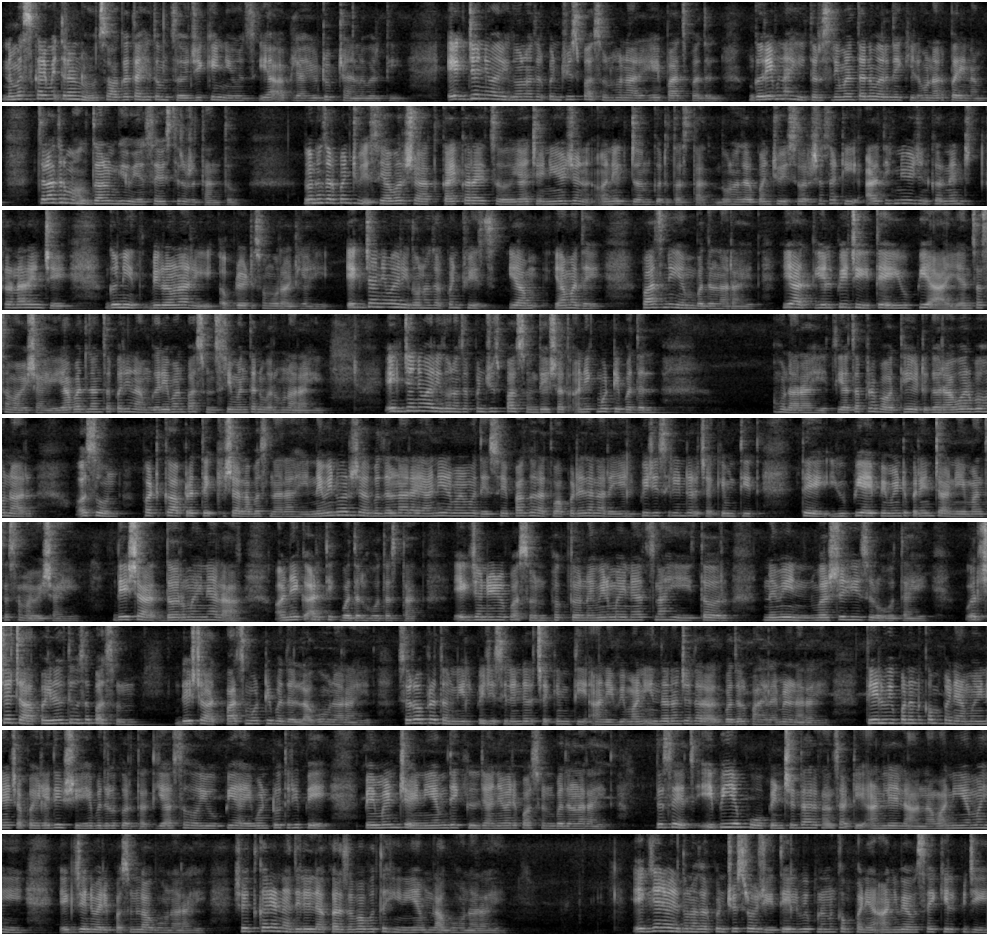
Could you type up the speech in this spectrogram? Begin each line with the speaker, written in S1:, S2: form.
S1: नमस्कार मित्रांनो स्वागत आहे तुमचं जी के न्यूज या आपल्या यूट्यूब चॅनलवरती एक जानेवारी दोन हजार पंचवीसपासून होणारे हे पाच बदल. गरीब नाही तर श्रीमंतांवर देखील होणार परिणाम. चला तर मग जाणून घेऊया सविस्तर वृत्तांत. दोन हजार पंचवीस या वर्षात काय करायचं याचे नियोजन अनेक जण करत असतात. दोन हजार पंचवीस वर्षासाठी आर्थिक नियोजन करण्या करणाऱ्यांचे गणित बिघडवणारी अपडेट समोर आली आहे. एक जानेवारी दोन हजार पंचवीस या यामध्ये पाच नियम बदलणार आहेत. यात एल पी जी ते यू पी आय यांचा समावेश आहे. या बदलांचा परिणाम गरिबांपासून श्रीमंतांवर होणार आहे. एक जानेवारी दोन हजार पंचवीसपासून देशात अनेक मोठे बदल होणार आहेत. याचा प्रभाव थेट घरावर होणार असून फटका प्रत्येक खिशाला बसणार आहे. नवीन वर्षात बदलणाऱ्या या नियमांमध्ये स्वयंपाकघरात वापरले जाणारे एल पी जी सिलेंडरच्या किमतीत ते यू पी आय पेमेंटपर्यंतच्या नियमांचा समावेश आहे. देशात दर महिन्याला अनेक आर्थिक बदल होत असतात. एक जानेवारीपासून फक्त नवीन महिन्याच नाही तर नवीन वर्षही सुरू होत आहे. वर्षाच्या पहिल्याच दिवसापासून देशात पाच मोठे बदल लागू होणार आहेत. सर्वप्रथम एल पी जी सिलेंडरच्या किमती आणि विमान इंधनाच्या दरात बदल पाहायला मिळणार आहे. तेल विपणन कंपन्या महिन्याच्या पहिल्या दिवशी हे बदल करतात. यासह U P I one two three pay पेमेंटचे नियम देखील जानेवारीपासून बदलणार आहेत. तसेच ई पी एफ ओ पेन्शनधारकांसाठी आणलेला नवा नियमही एक जानेवारीपासून लागू होणार आहे. शेतकऱ्यांना दिलेल्या कर्जाबाबतही नियम लागू होणार आहे. एक जानेवारी दोन हजार पंचवीस रोजी तेल विपणन कंपन्या आणि व्यावसायिक एल पी जी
